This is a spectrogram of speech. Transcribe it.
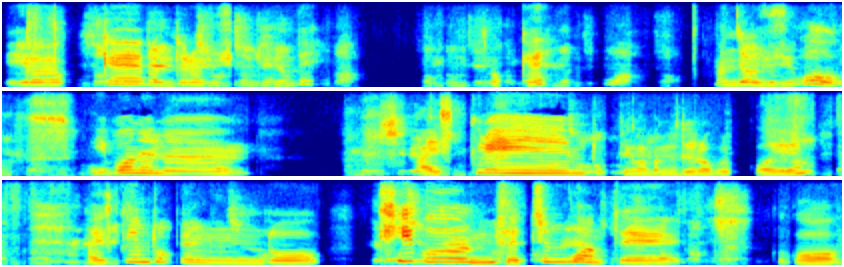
이렇게 만들어 주시면 되는데 이렇게 만들어 주시고 이번에는 아이스크림 토핑을 만들어 볼 거예요. 아이스크림 토핑도 팁은 제 친구한테 그거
